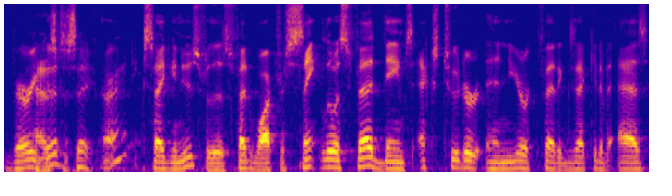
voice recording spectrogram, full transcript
Very has good. to say. All right, exciting news for those Fed watchers. St. Louis Fed names ex-Tudor and New York Fed executive as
